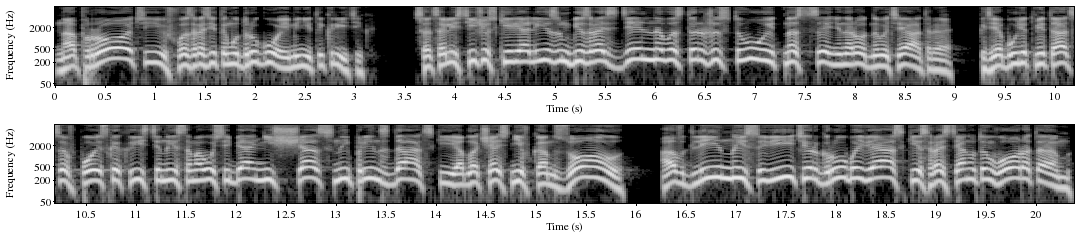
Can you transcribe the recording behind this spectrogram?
Напротив, возразит ему другой именитый критик, социалистический реализм безраздельно восторжествует на сцене Народного театра, где будет метаться в поисках истины и самого себя несчастный принц датский, облачась не в камзол, а в длинный свитер грубой вязки с растянутым воротом,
